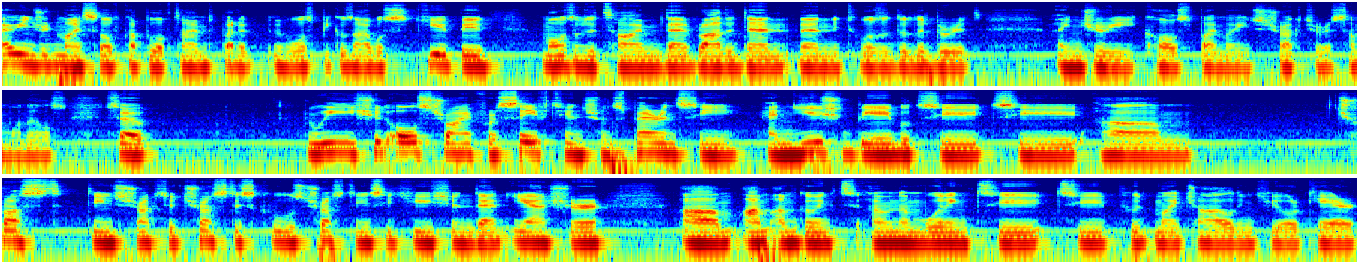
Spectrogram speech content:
I injured myself a couple of times, but it, it, was because I was stupid most of the time. That rather than than it was a deliberate injury caused by my instructor or someone else. So we should all strive for safety and transparency, and you should be able to to um, trust the instructor, trust the schools, trust the institution. That yeah, sure um, I'm, I'm going to I'm, I'm willing to to put my child into your care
